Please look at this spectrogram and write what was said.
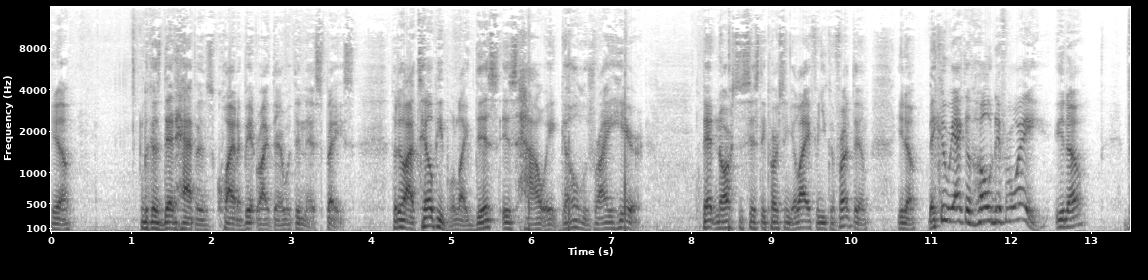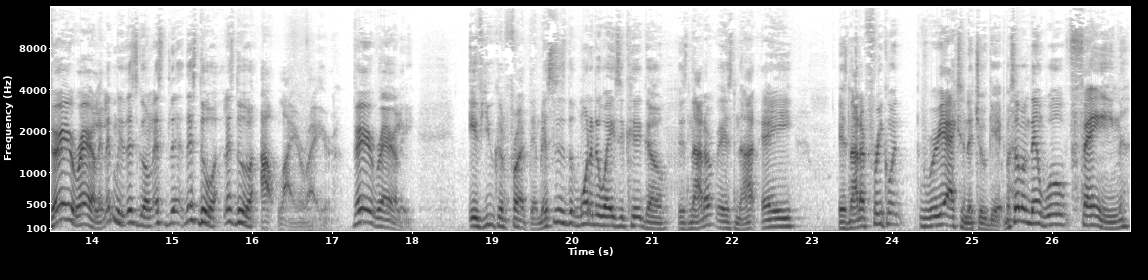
You know, because that happens quite a bit right there within that space. So do I tell people like this is how it goes right here. That narcissistic person in your life, when you confront them, you know they could react a whole different way. You know, very rarely, let me let's go. Let's let's do a let's do an outlier right here. Very rarely, if you confront them, this is the, one of the ways it could go. It's not a it's not a it's not a frequent reaction that you'll get, but some of them will feign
